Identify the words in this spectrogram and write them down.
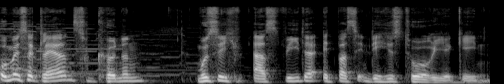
Um es erklären zu können, muss ich erst wieder etwas in die Historie gehen.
